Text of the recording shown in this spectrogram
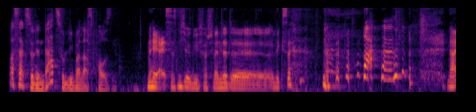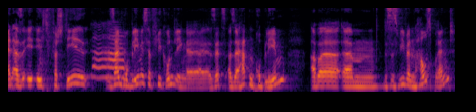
Was sagst du denn dazu, lieber Lars Pausen? Naja, ist das nicht irgendwie verschwendete äh, Wichse? Nein, also ich, ich verstehe, sein Problem ist ja viel grundlegender. Er setzt, also er hat ein Problem, aber ähm, das ist wie wenn ein Haus brennt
